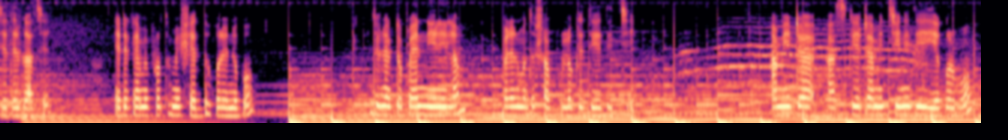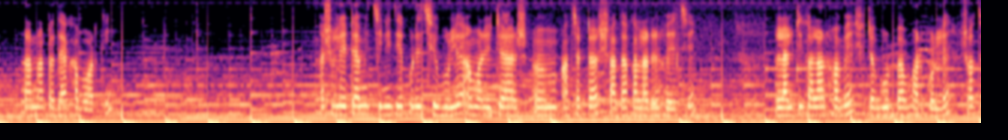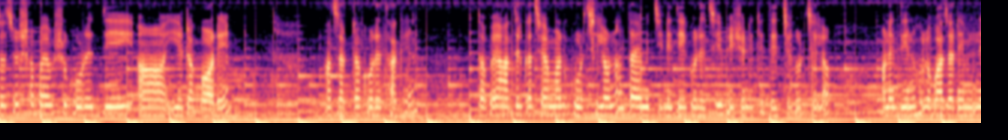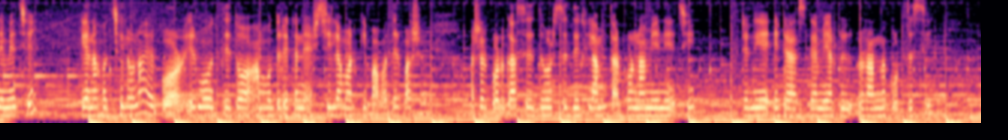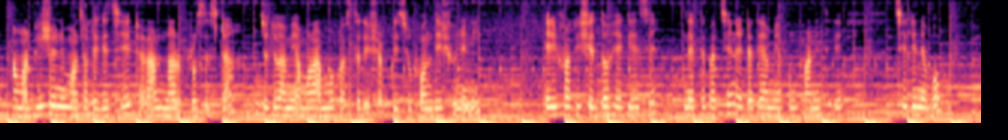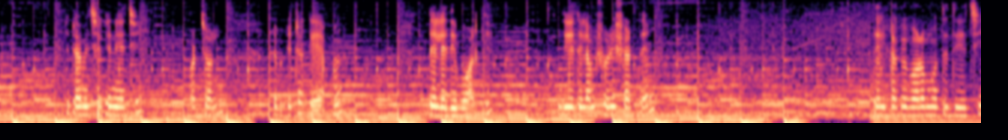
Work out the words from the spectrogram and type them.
নিজেদের গাছের এটাকে আমি প্রথমে সেদ্ধ করে নেব। জন্য একটা প্যান নিয়ে নিলাম। প্যানের মধ্যে সবগুলোকে দিয়ে দিচ্ছি। আমি এটা, আজকে এটা আমি চিনি দিয়ে ইয়ে করব। রান্নাটা দেখাবো আর কি। আসলে এটা আমি চিনি দিয়ে করেছি বলে আমার এটা আচারটা সাদা কালারের হয়েছে। লালটি কালার হবে, সেটা গুড় ব্যবহার করলে। সচরাচর সবাই অবশ্য গুড়ের দিয়েই ইয়েটা করে। আচারটা করে থাকেন। তবে হাতের কাছে আমার গুড় ছিল না, তাই আমি চিনি দিয়ে করেছি, ভীষণই খেতে ইচ্ছে করছিল। অনেক দিন হলো বাজারে নেমেছে, কেনা হচ্ছিল না। এরপর এর মধ্যে তো আমাদের এখানে এসেছিলাম আর কি বাবাদের বাসায়। আসার পর গাছে ধরছে, দেখলাম, তারপর নামিয়ে নিয়েছি। এটা নিয়ে, এটা আজকে আমি আর কি রান্না করতেছি। আমার ভীষণই মজা লেগেছে এটা রান্নার প্রসেসটা যদিও আমি আমার আম্মুর কাছ থেকে সব কিছু ফোন দিয়ে শুনে নিই। এরই ফাঁকে সেদ্ধ হয়ে গিয়েছে। দেখতে পাচ্ছেন, এটাকে আমি এখন পানি থেকে ছেঁকে নেব। এটা আমি ছেঁকে নিয়েছি, এবার চলুন। এটাকে এখন তেলে দিব আর কি। দিয়ে দিলাম সরিষার তেল। তেলটাকে গরম হতে দিয়েছি।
